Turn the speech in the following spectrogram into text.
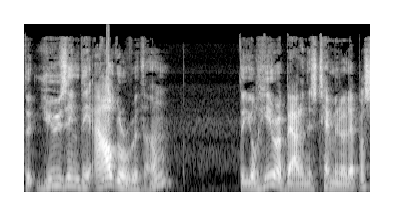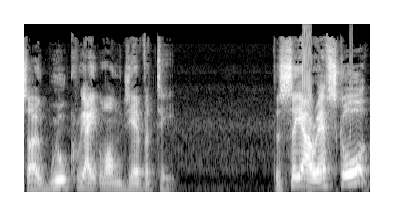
that using the algorithm that you'll hear about in this 10 minute episode will create longevity. The CRF score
